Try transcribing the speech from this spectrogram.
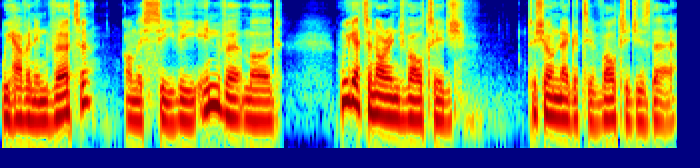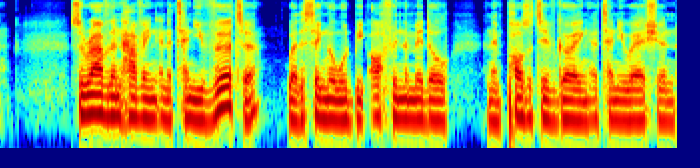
We have an inverter on this CV invert mode, and we get an orange voltage to show negative voltages there. So rather than having an attenuverter, where the signal would be off in the middle and then positive going attenuation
